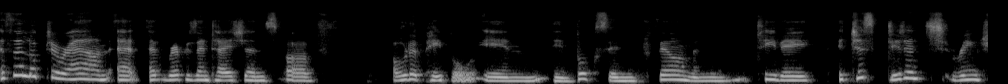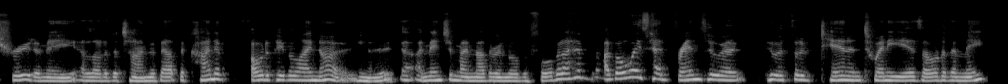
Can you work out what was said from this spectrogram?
as I looked around at, at representations of older people in in books, in film, and TV, it just didn't ring true to me a lot of the time about the kind of older people I know. You know, I mentioned my mother-in-law before, but I have I've always had friends who are who are sort of 10 and 20 years older than me.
